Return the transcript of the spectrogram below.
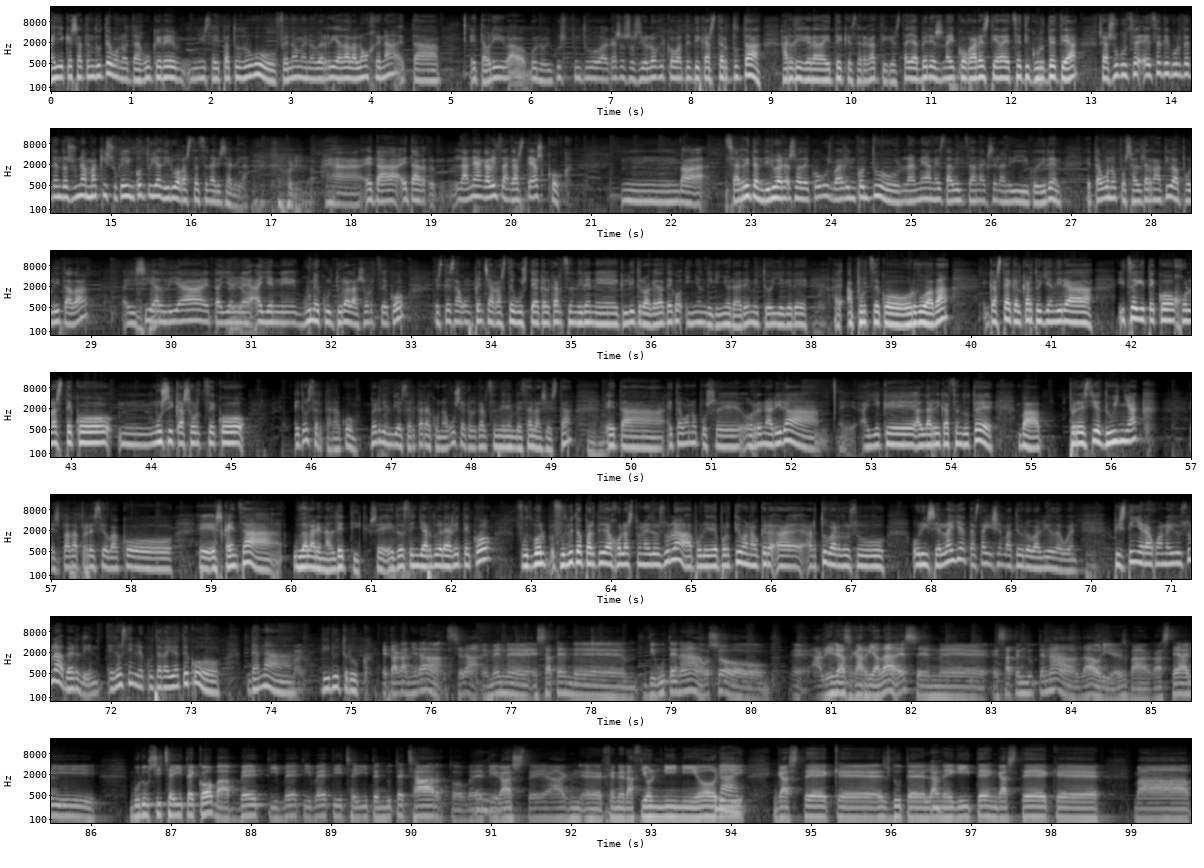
haiek esaten dute, bueno, eta guk ere inoiz aipatu dugu fenomeno berria da la longena, eta eta hori, ba, bueno, ikuspuntu akaso soziologiko batetik aztertuta argi gera daiteke zergatik, ez da, ja berez nahiko garestia da etzetik urtetea, osea, zuk etzetik urteten dozuna, maki egin kontu ja dirua gastatzen ari zarela. Hori da. Eta, eta lanean gabiltzan gazte askok, mm, ba, sarritan diru arazoa dekoguz, ba, egin kontu lanean ez dabiltzanak zelan ibiliko diren. Eta, bueno, pues alternatiba polita da, aizialdia eta haien, haien eh, gune kulturala sortzeko, ez dezagun pentsa gazte guztiak elkartzen direnek litroak edateko, inondik inora ere, mitu horiek ere a- apurtzeko ordua da. Gazteak elkartu dira hitz egiteko, jolasteko, mm, musika sortzeko, edo zertarako, berdin dio zertarako nagusiak elkartzen diren bezala ezta? Eta, eta bueno, pues, eh, horren arira, eh, haieke aldarrikatzen dute, ba, prezio duinak, ez bada prezio bako eh, eskaintza udalaren aldetik. Ze, edo zen jarduera egiteko, futbol, futbito partida jolastu nahi duzula, polideportiboan aukera a- hartu behar duzu hori zelaia, eta ez da gixen bat euro balio dauen. Pistinera joan nahi duzula, berdin. Edo zein lekutara joateko, dana Bai. diru truk. Eta gainera, zera, hemen eh, esaten eh, digutena oso eh, adierazgarria da, ez? En, eh, esaten dutena da hori, ez? Ba, gazteari buruz hitz egiteko, ba, beti, beti, beti hitz egiten dute txarto, beti gazteak, eh, generazion nini hori, Bai. gaztek eh, ez dute lan egiten, gaztek eh, ba,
